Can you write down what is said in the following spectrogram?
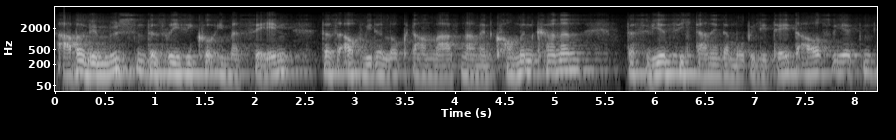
Aber wir müssen das Risiko immer sehen, dass auch wieder Lockdown-Maßnahmen kommen können. Das wird sich dann in der Mobilität auswirken.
